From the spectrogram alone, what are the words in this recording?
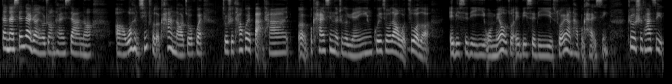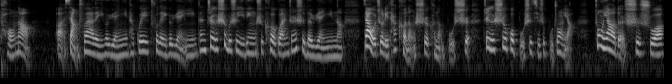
但在现在这样一个状态下呢，呃，我很清楚的看到，就会。就是他会把他呃不开心的这个原因归咎到我做了 A B C D E，我没有做 A B C D E，所以让他不开心。这个是他自己头脑呃想出来的一个原因，他归出的一个原因。但这个是不是一定是客观真实的原因呢？在我这里，他可能是，可能不是。这个是或不是其实不重要，重要的是说，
